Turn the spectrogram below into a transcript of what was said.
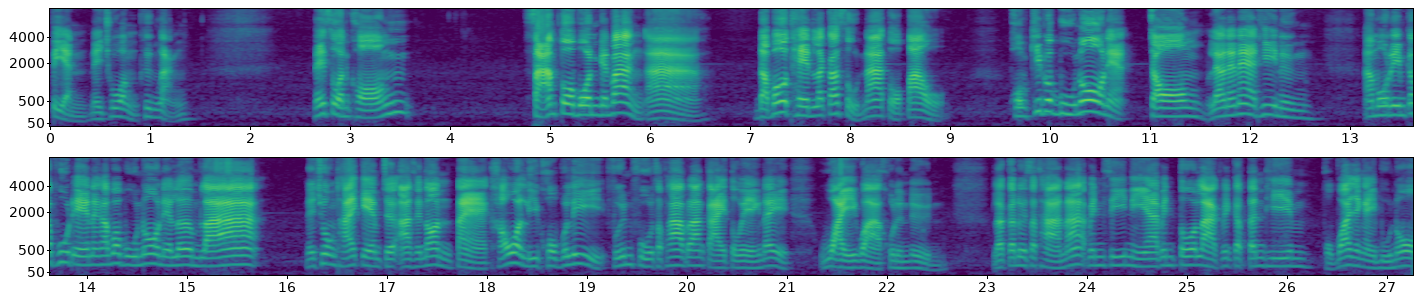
เปลี่ยนในช่วงครึ่งหลัง ในส่วนของ 3 ตัวบนกันบ้าง อ่า ดับเบิลเทนแล้วก็ศูนย์หน้าตัวเป้า ผมคิดว่าบูโน่เนี่ย จองแล้วแน่ๆที่หนึ่งอโมริมก็พูดเองนะครับว่าบูโน่เนี่ยเริ่มล้า ในช่วงท้ายเกมเจออาร์เซนอลแต่เขาอะรีโคเวอรี่ฟื้นฟูสภาพร่างกายตัวเองได้ไวกว่าคนอื่นๆ แล้วก็โดยสถานะเป็นซีเนียเป็นตัวหลักเป็นกัปตันทีม ผมว่ายังไงบูโน่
